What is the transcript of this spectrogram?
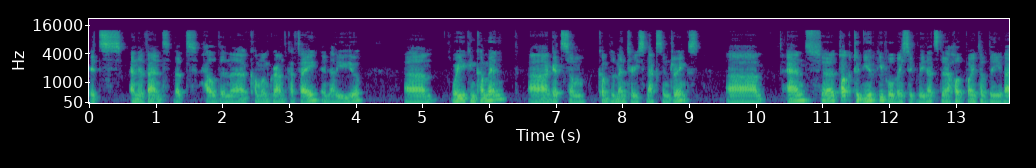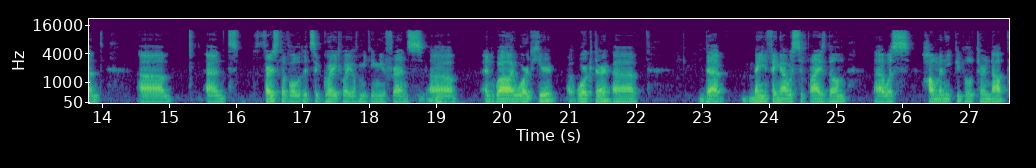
it's an event that's held in a Common Ground Cafe in LUU, um, where you can come in, uh, get some complimentary snacks and drinks, um, and uh, talk to new people. Basically, that's the whole point of the event. Um, and first of all, it's a great way of meeting new friends. Uh, and while I work here, uh, work there, the main thing I was surprised on uh, was how many people turned up,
